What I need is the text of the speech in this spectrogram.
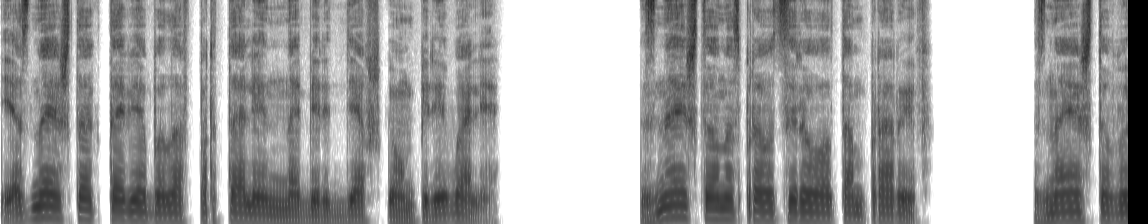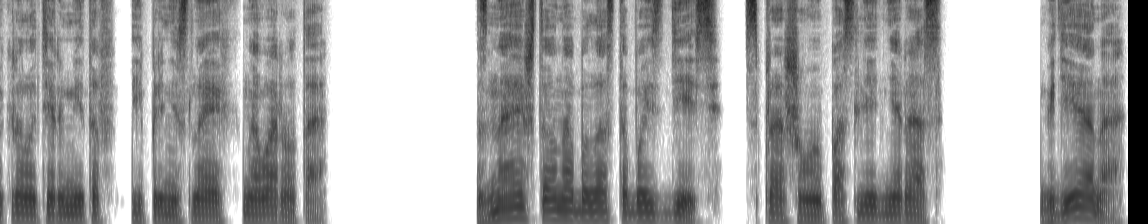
Я знаю, что Октавия была в портале на Бердявском перевале. Знаю, что она спровоцировала там прорыв. Знаю, что выкрала термитов и принесла их на ворота. Знаю, что она была с тобой здесь. Спрашиваю последний раз. Где она?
